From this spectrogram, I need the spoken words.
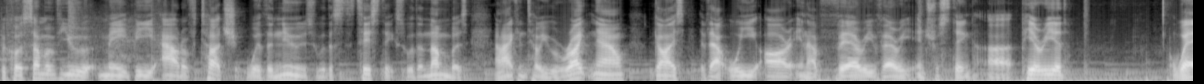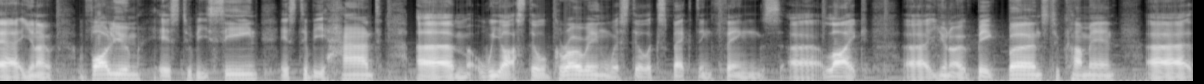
because some of you may be out of touch with the news, with the statistics, with the numbers. And I can tell you right now, guys, that we are in a very, very interesting uh, period where you know volume is to be seen is to be had. Um, we are still growing. We're still expecting things uh, like uh, you know big burns to come in uh,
